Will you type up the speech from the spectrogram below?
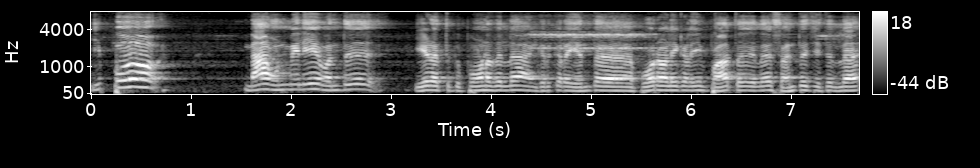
இப்போ நான் உண்மையிலேயே வந்து ஈழத்துக்கு போனதில்லை அங்கே இருக்கிற எந்த போராளிகளையும் பார்த்ததில்லை சந்திச்சதில்லை.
